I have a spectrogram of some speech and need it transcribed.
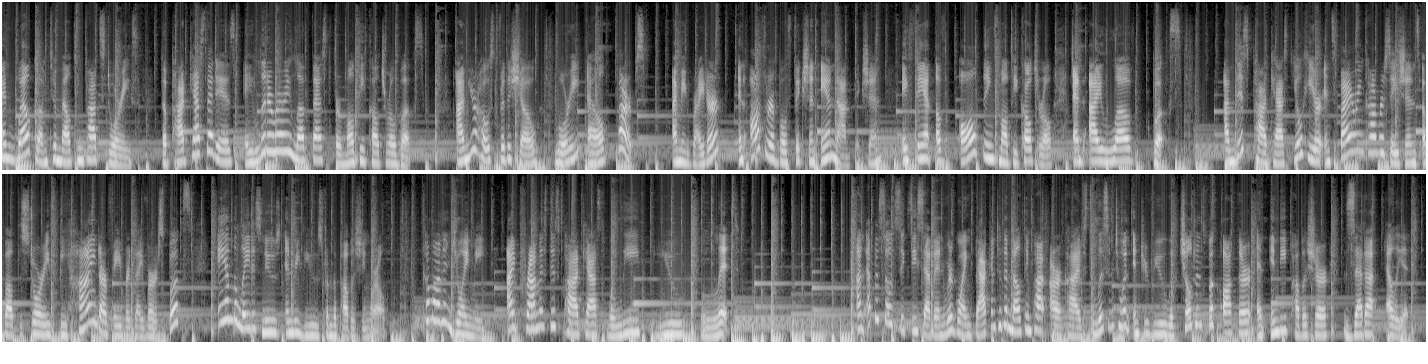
and welcome to Melting Pot Stories, the podcast that is a literary love fest for multicultural books. I'm your host for the show, Lori L. Tharps. I'm a writer, an author of both fiction and nonfiction, a fan of all things multicultural, and I love books. On this podcast, you'll hear inspiring conversations about the stories behind our favorite diverse books and the latest news and reviews from the publishing world. Come on and join me. I promise this podcast will leave you lit. On episode 67, we're going back into the Melting Pot archives to listen to an interview with children's book author and indie publisher Zetta Elliott.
